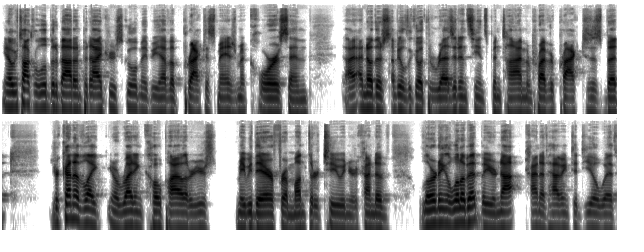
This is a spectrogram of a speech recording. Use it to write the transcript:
you know we talk a little bit about in podiatry school. Maybe you have a practice management course, and I, I know there's some people that go through residency and spend time in private practices, but you're kind of like you know writing copilot or you're maybe there for a month or two and you're kind of learning a little bit, but you're not kind of having to deal with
